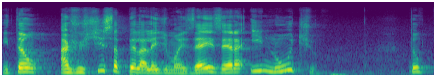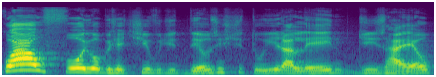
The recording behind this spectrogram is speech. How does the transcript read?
Então a justiça pela lei de Moisés era inútil. Então, qual foi o objetivo de Deus instituir a lei de Israel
